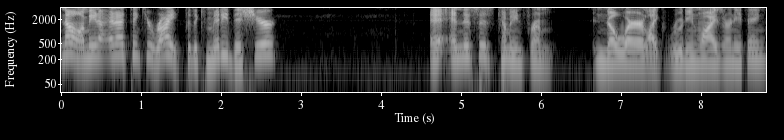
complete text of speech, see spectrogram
no, I mean, and I think you're right. For the committee this year, and, and this is coming from nowhere like rooting wise or anything.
